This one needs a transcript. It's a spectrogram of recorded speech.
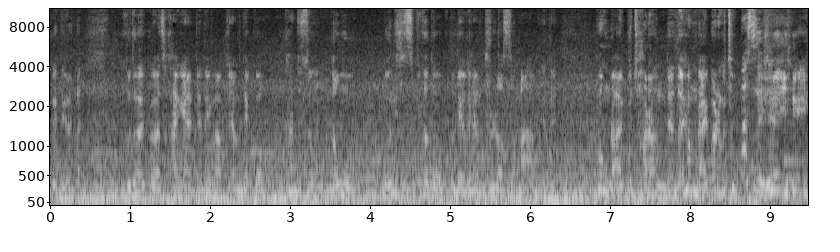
그때 그랬다 고등학교 가서 강의할 때 내가 그냥 내 거 칸투송 너무 모니터 스피커도 없고 내가 그냥 불렀어 막. 근데 형 라이브 잘하는데? 나 형 라이브 하는 거 처음 봤어. 이-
